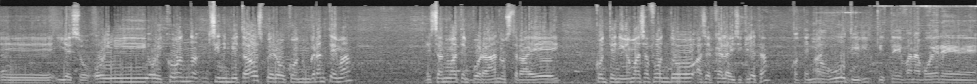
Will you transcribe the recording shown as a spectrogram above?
Eh, y eso, hoy, hoy con, sin invitados, pero con un gran tema. Esta nueva temporada nos trae contenido más a fondo acerca de la bicicleta. contenido útil que ustedes van a poder eh,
